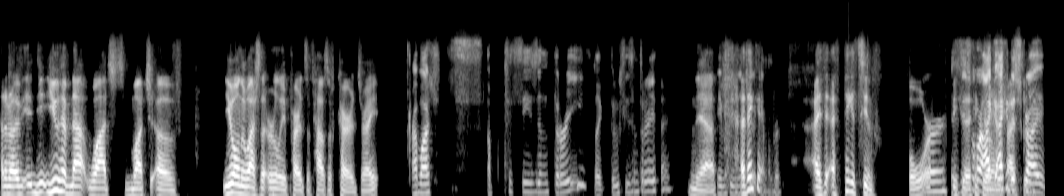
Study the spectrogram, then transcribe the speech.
I don't know if you have not watched much of you only watched the early parts of House of Cards, right? I watched up to season three, like through season three, I think. Yeah. I think two, I can't remember. I th- I think it's season four. Is because this four? there I, are I can seasons. describe.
